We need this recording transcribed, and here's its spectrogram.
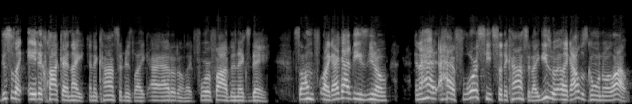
this is like eight o'clock at night, and the concert is like I, I don't know, like four or five the next day. So I'm like, I got these, you know, and I had I had floor seats for the concert. Like these were like I was going all out.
